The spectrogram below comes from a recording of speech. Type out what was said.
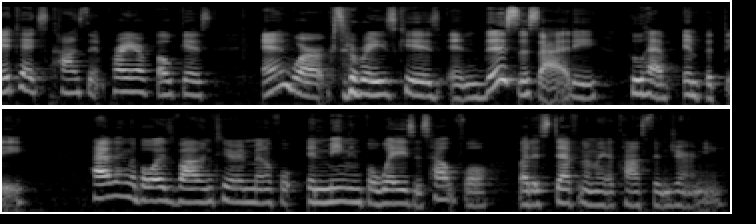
It takes constant prayer, focus, and work to raise kids in this society who have empathy. Having the boys volunteer in meaningful, in meaningful ways is helpful, but it's definitely a constant journey.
